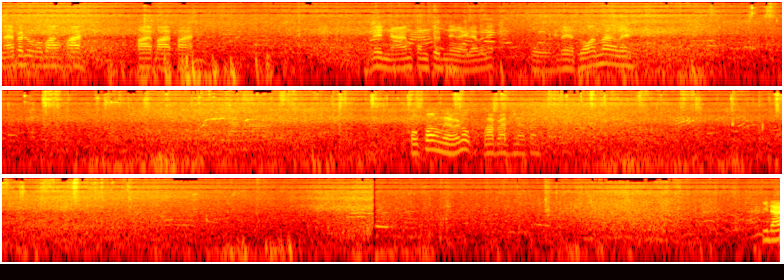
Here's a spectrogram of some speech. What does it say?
นายไปลูกระวังไปไปไปไปเล่นน้ำกันจนเหนื่อยแล้ววันนี้โอ้แดดร้อนมากเลยปกป้องเหนื่อยไหมลูกไปไปนายไป ที่ไหน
